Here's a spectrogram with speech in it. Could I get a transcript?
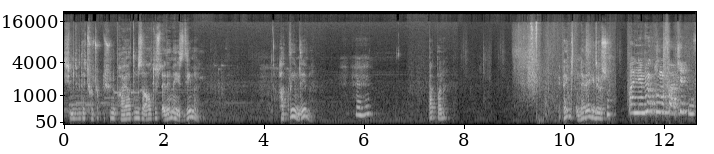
Şimdi bir de çocuk düşünüp hayatımızı alt üst edemeyiz değil mi? Haklıyım değil mi? Hı hı. Bak bana. İpek nereye gidiyorsun? Annem yokluğumu fark etmiş.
